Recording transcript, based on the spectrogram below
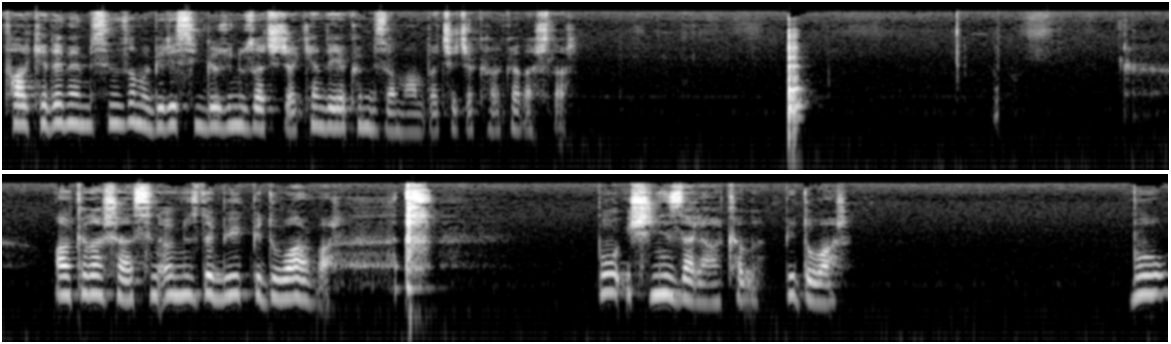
Fark edememişsiniz ama birisinin gözünüzü açacak. Hem de yakın bir zamanda açacak arkadaşlar. Arkadaşlar sizin önünüzde büyük bir duvar var. bu işinizle alakalı bir duvar. Bu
